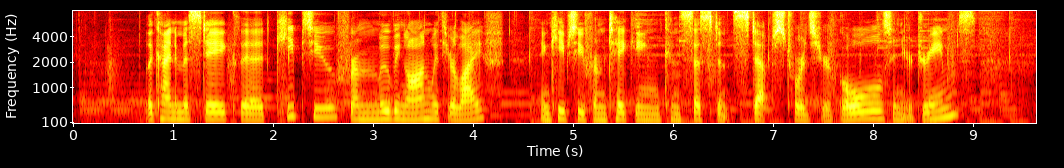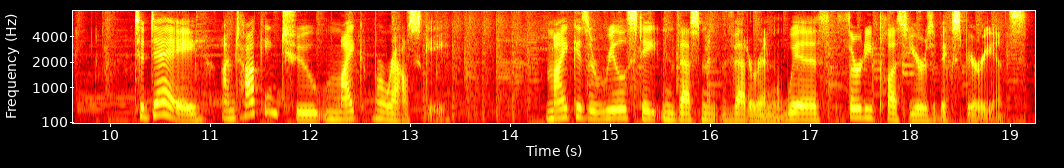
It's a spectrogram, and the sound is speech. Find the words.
The kind of mistake that keeps you from moving on with your life? And keeps you from taking consistent steps towards your goals and your dreams. Today, I'm talking to Mike Morawski. Mike is a real estate investment veteran with 30 plus years of experience.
